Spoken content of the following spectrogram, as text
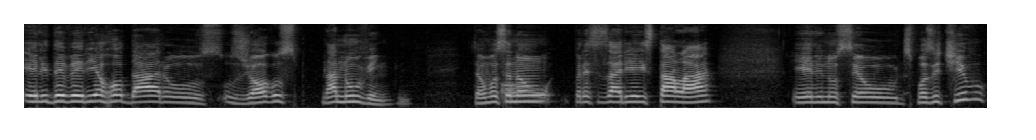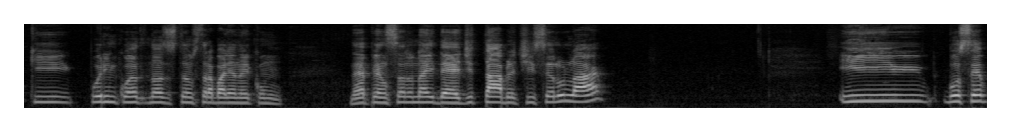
ele deveria rodar os, os jogos na nuvem. Então você não precisaria instalar ele no seu dispositivo, que por enquanto nós estamos trabalhando aí com, né, pensando na ideia de tablet e celular. E você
